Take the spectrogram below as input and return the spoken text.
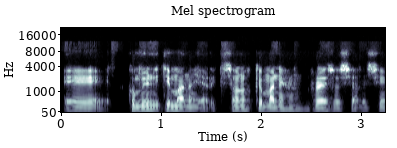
eh, community manager, que son los que manejan redes sociales, ¿sí?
